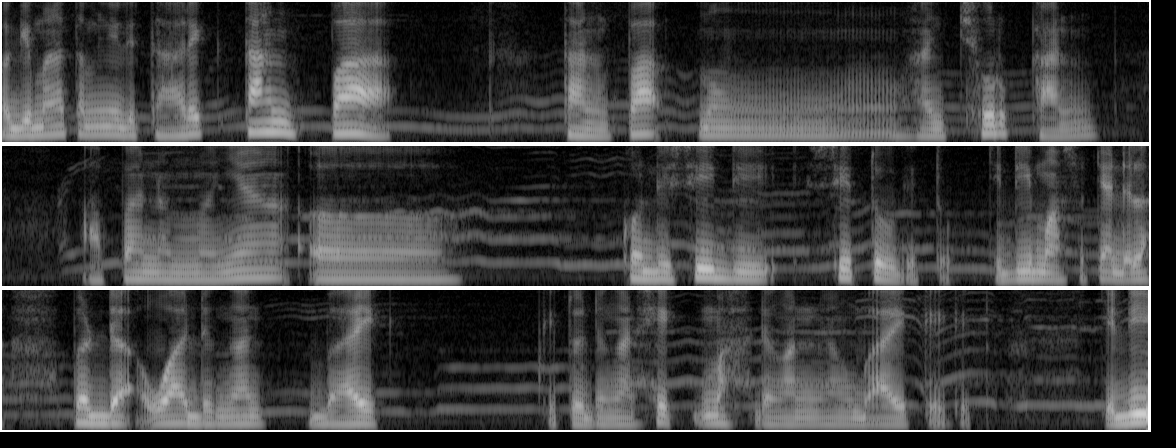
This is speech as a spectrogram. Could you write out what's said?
bagaimana temannya ditarik tanpa tanpa menghancurkan apa namanya uh, kondisi di situ gitu. Jadi maksudnya adalah berdakwah dengan baik gitu dengan hikmah dengan yang baik kayak gitu. Jadi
